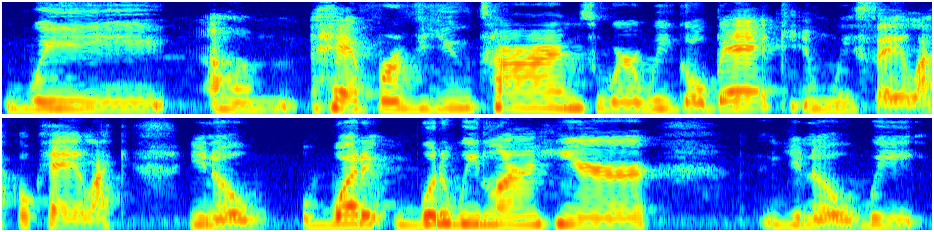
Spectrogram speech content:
We um, have review times where we go back and we say, like, okay, like, you know, what what do we learn here? You know, we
